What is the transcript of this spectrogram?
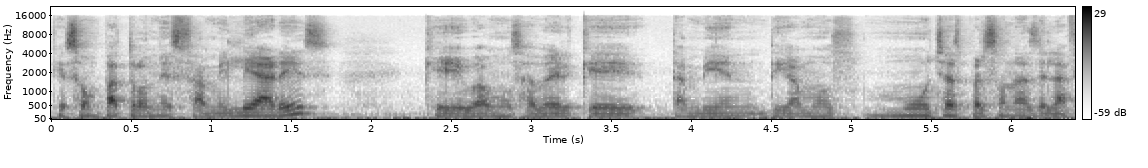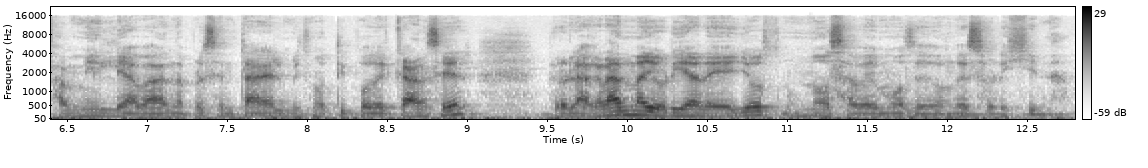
que son patrones familiares, que vamos a ver que también, digamos, muchas personas de la familia van a presentar el mismo tipo de cáncer, pero la gran mayoría de ellos no sabemos de dónde se origina.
